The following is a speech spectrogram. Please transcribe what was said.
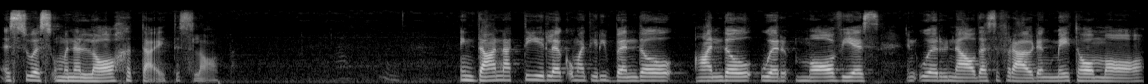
is soos om in 'n lae tyd te slaap. En dan natuurlik omdat hierdie bundel handel oor ma wees en oor Ronaldo se verhouding met haar ma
